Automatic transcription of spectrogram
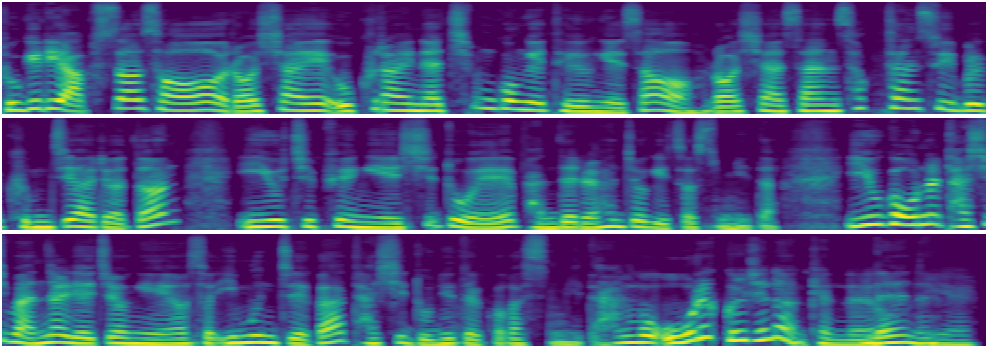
독일이 앞서서 러시아의 우크라이나 침공에 대응해서 러시아산 석탄 수입을 금지하려던 EU 집행위의 시도에 반대를 한 적이 있었습니다. EU가 오늘 다시 만날 예정이 에요. 그래서 이 문제가 다시 논의될 것 같습니다. 뭐 오래 끌지는 않겠네요. 네네. 예.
